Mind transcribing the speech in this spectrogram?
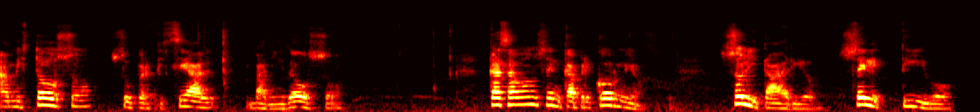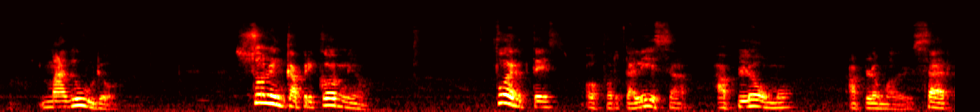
amistoso, superficial, vanidoso. Casa 11 en Capricornio, solitario, selectivo, maduro. Sol en Capricornio, fuertes o fortaleza, aplomo, aplomo del ser,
